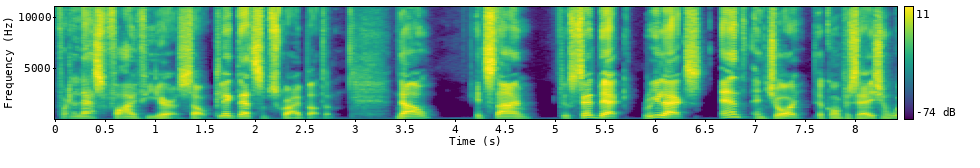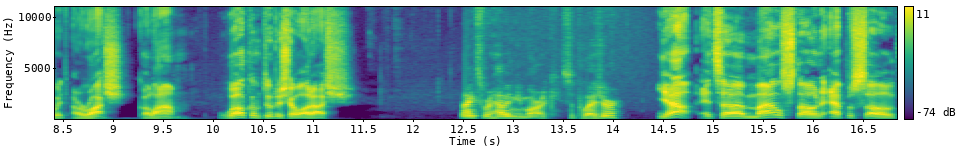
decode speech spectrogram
for the last five years. So click that subscribe button. Now it's time to sit back, relax, and enjoy the conversation with Arash Golnam. Welcome to the show, Arash. Thanks for having me, Mark. It's a pleasure. Yeah, it's a milestone episode,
